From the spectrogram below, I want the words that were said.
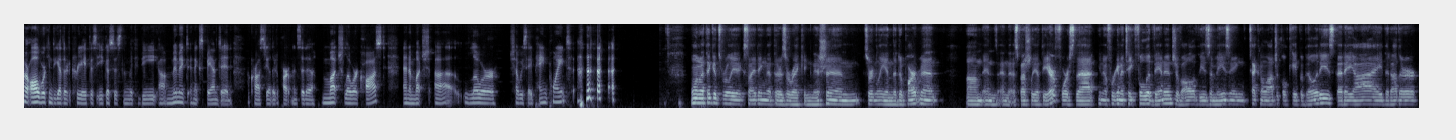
are all working together to create this ecosystem that could be uh, mimicked and expanded across the other departments at a much lower cost and a much uh, lower, shall we say, pain point. well, and I think it's really exciting that there's a recognition, certainly in the department, um, and and especially at the Air Force, that you know if we're going to take full advantage of all of these amazing technological capabilities that AI, that other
